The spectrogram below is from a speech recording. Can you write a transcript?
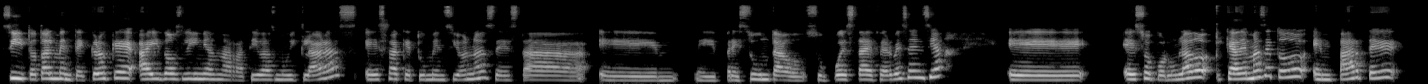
Sí, totalmente. Creo que hay dos líneas narrativas muy claras. Esa que tú mencionas, esta em, eh, presunta o supuesta efervescencia. Eh, eso por un lado, que además de todo, en parte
